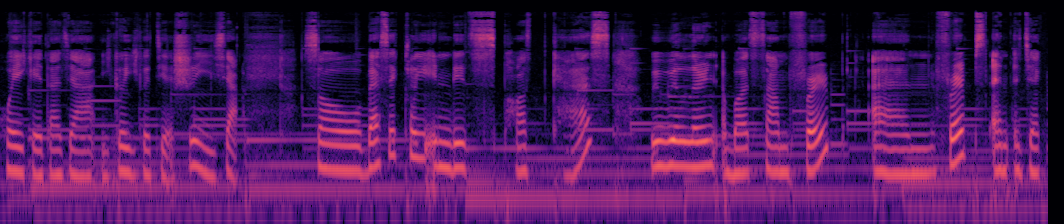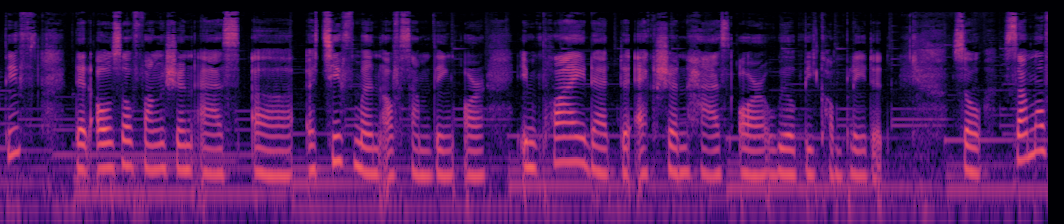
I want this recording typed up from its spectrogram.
会给大家一个一个解释一下。So basically, in this podcast, we will learn about some verb and verbs and adjectives that also function as a achievement of something or imply that the action has or will be completed. So some of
